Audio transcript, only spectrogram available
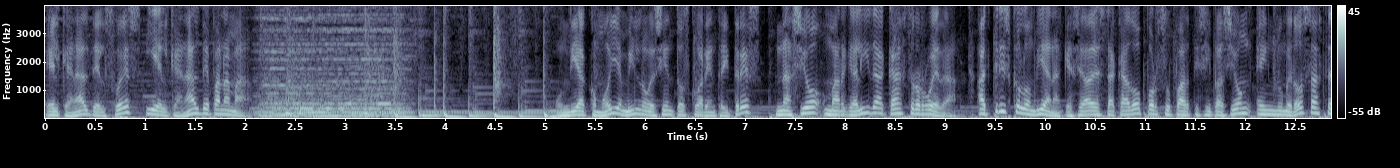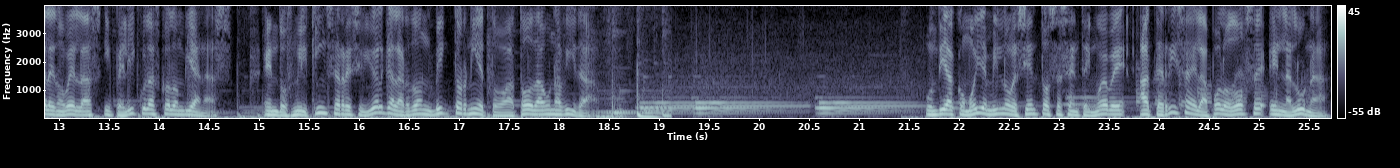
el Canal del Suez y el Canal de Panamá. Un día como hoy, en 1943, nació Margalida Castro Rueda, actriz colombiana que se ha destacado por su participación en numerosas telenovelas y películas colombianas. En 2015 recibió el galardón Víctor Nieto a toda una vida. Un día como hoy, en 1969, aterriza el Apolo 12 en la Luna,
